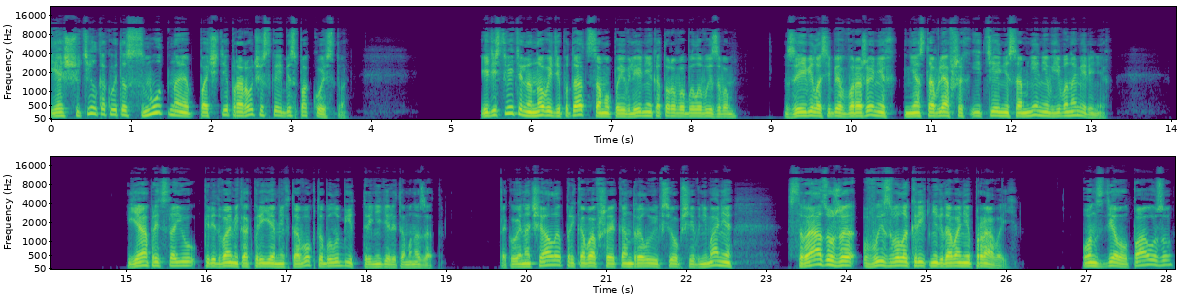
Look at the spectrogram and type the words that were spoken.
и ощутил какое-то смутное, почти пророческое беспокойство. И действительно, новый депутат, само появление которого было вызовом, заявил о себе в выражениях, не оставлявших и тени сомнений в его намерениях. Я предстаю перед вами как преемник того, кто был убит три недели тому назад. Такое начало, приковавшее к Андре Луи всеобщее внимание, сразу же вызвало крик негодования правой. Он сделал паузу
